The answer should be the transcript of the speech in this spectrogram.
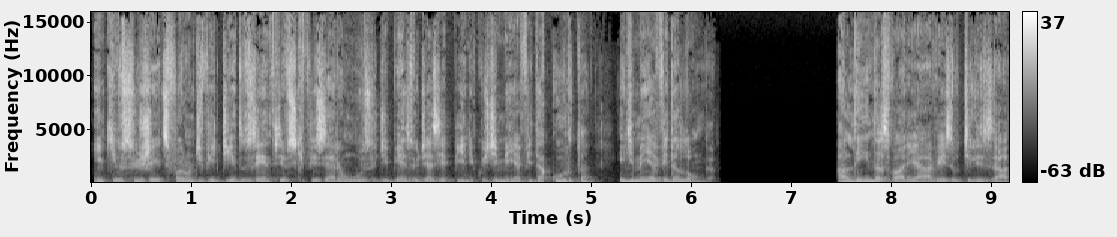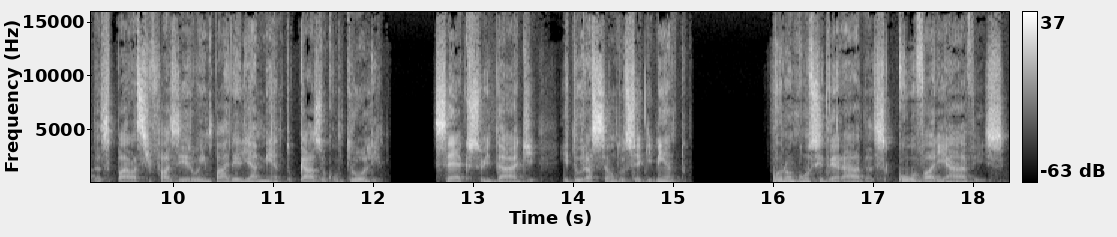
em que os sujeitos foram divididos entre os que fizeram uso de benzodiazepínicos de meia-vida curta e de meia-vida longa. Além das variáveis utilizadas para se fazer o emparelhamento caso-controle, sexo, idade e duração do segmento, foram consideradas covariáveis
